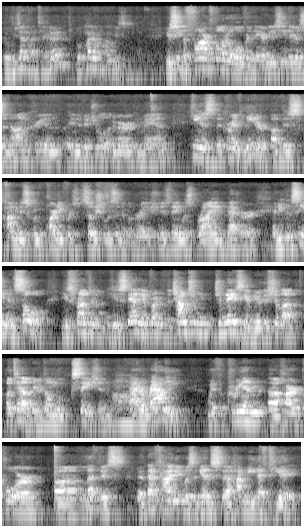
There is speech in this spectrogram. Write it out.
그 위장 단체를 또 활용하고 있습니다. You see the far photo over there. You see there's a non-Korean individual, an American man. He is the current leader of this communist group, Party for Socialism and Liberation. His name was Brian Becker, and you can see him in Seoul. He's front of, he's standing in front of the Changchun Gymnasium near the Shilla Hotel near Dongguk Station at a rally with Korean uh, hardcore uh, leftists. At that time, it was against the Hanmi FTA.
